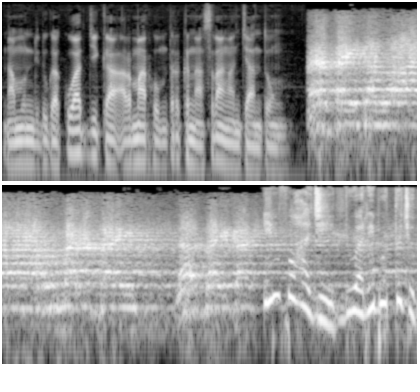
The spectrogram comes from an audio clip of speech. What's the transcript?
namun diduga kuat jika almarhum terkena serangan jantung. Info Haji 2017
